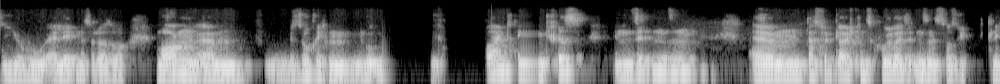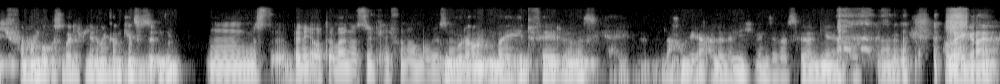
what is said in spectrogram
Juhu-Erlebnis oder so. Morgen ähm, besuche ich einen guten Freund, den Chris in Sittensen. Ähm, das wird, glaube ich, ganz cool, weil Sittensen ist so südlich von Hamburg, soweit ich mich erinnern kann. Kennst du Sittensen? Mm, bin ich auch der Meinung, südlich von Hamburg ist. Irgendwo da unten bei Hittfeld oder was? Ja, lachen wieder alle, wenn, ich, wenn sie was hören hier. Aber egal.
